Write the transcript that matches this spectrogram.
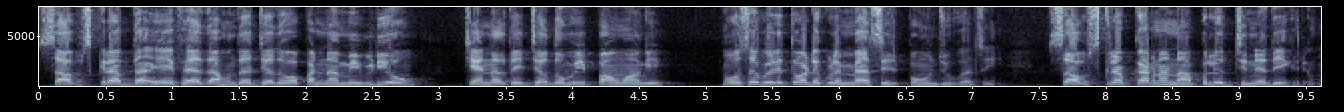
ਸਬਸਕ੍ਰਾਈਬ ਦਾ ਇਹ ਫਾਇਦਾ ਹੁੰਦਾ ਜਦੋਂ ਆਪਾਂ ਨਵੀਂ ਵੀਡੀਓ ਚੈਨਲ ਤੇ ਜਦੋਂ ਵੀ ਪਾਵਾਂਗੇ, ਉਸੇ ਵੇਲੇ ਤੁਹਾਡੇ ਕੋਲੇ ਮੈਸੇਜ ਪਹੁੰਚ ਜਾਊਗਾ ਜੀ। ਸਬਸਕ੍ਰਾਈਬ ਕਰਨਾ ਨਾ ਭੁੱਲਿਓ ਜਿੰਨੇ ਦੇਖ ਰਹੇ ਹੋ।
